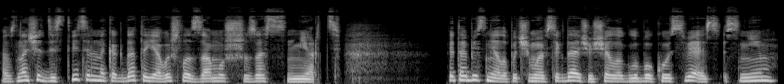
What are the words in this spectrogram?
А значит, действительно, когда-то я вышла замуж за смерть. Это объясняло, почему я всегда ощущала глубокую связь с ним,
